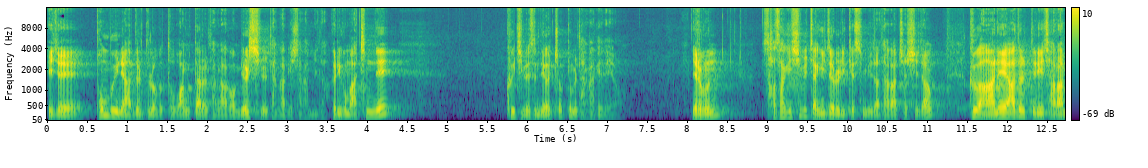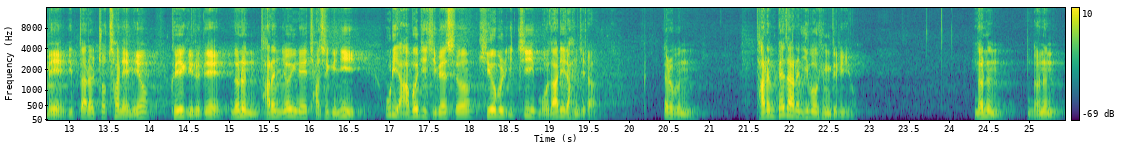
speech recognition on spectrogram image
이제 본부인의 아들들로부터 왕따를 당하고 멸시를 당하기 시작합니다. 그리고 마침내 그 집에서 내어 쫓김을 당하게 돼요. 여러분 사사기 11장 2절을 읽겠습니다. 다 같이 시작. 그 아내의 아들들이 자람에 입다를 쫓아내며 그에게 이르되 너는 다른 여인의 자식이니 우리 아버지 집에서 기업을 잊지 못하리라 한지라. 여러분 다른 배다른 이복 형들이요. 너는 너는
